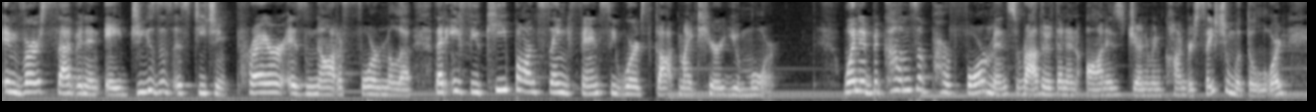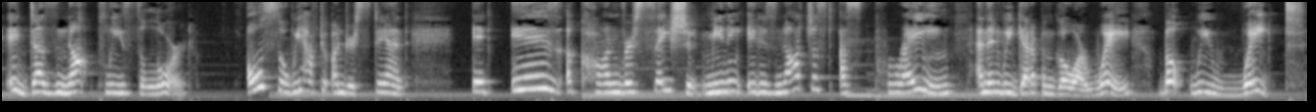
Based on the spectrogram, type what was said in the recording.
In verse 7 and 8, Jesus is teaching prayer is not a formula, that if you keep on saying fancy words, God might hear you more. When it becomes a performance rather than an honest, genuine conversation with the Lord, it does not please the Lord. Also, we have to understand it is a conversation, meaning it is not just us praying and then we get up and go our way, but we wait,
